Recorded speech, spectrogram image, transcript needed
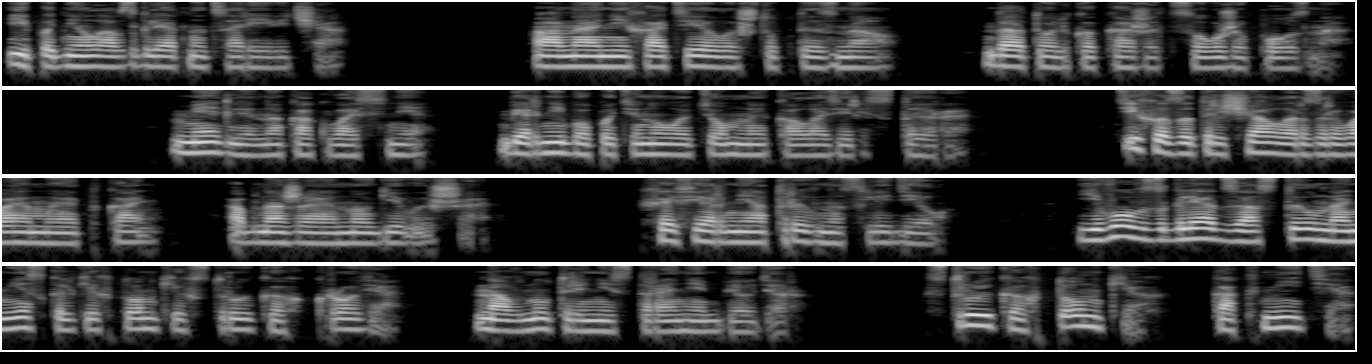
и подняла взгляд на царевича. «Она не хотела, чтоб ты знал. Да только, кажется, уже поздно. Медленно, как во сне, Берниба потянула темные калазери стеры. Тихо затрещала разрываемая ткань, обнажая ноги выше. Хефер неотрывно следил. Его взгляд застыл на нескольких тонких струйках крови на внутренней стороне бедер. Струйках тонких, как нити,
